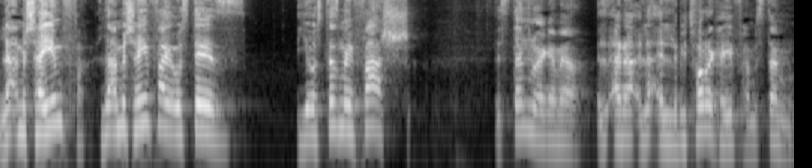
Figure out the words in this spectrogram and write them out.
لا مش هينفع. لا مش هينفع يا أستاذ. يا أستاذ ما ينفعش. استنوا يا جماعة. أنا لا اللي بيتفرج هيفهم. استنوا.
